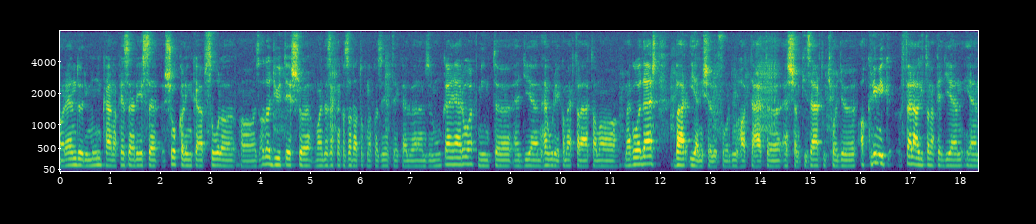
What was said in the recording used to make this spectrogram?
a rendőri munkának ezen része sokkal inkább szól a, az adatgyűjtésről, majd ezeknek az adatoknak az értékelő elemző munkájáról, mint egy ilyen heuréka megtaláltam a megoldást, bár ilyen is előfordulhat, tehát ez sem kizárt, úgyhogy a krimik felállítanak egy ilyen, ilyen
